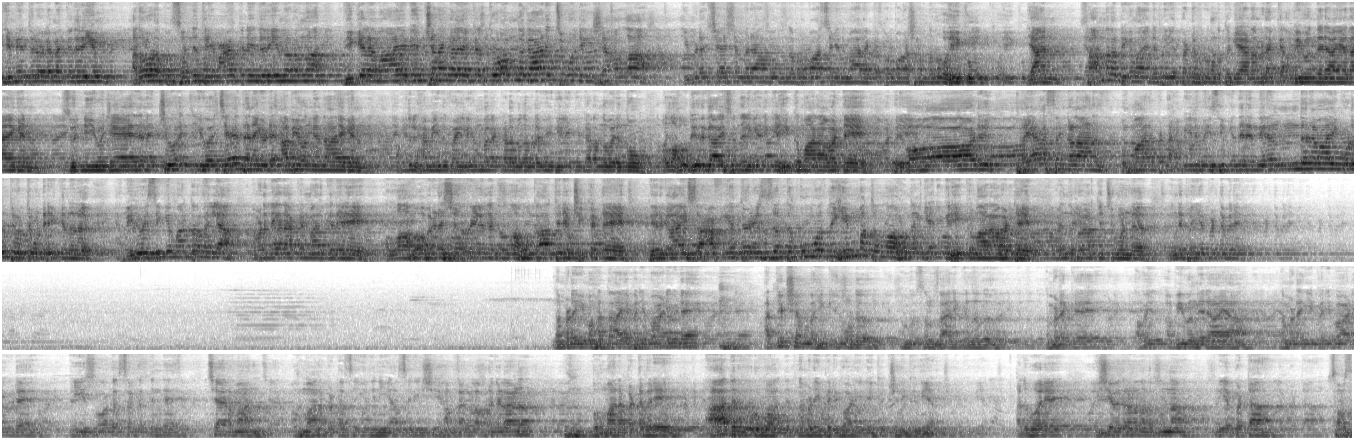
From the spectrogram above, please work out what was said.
ജമിയത്തിലുലമക്കെതിരെയും അതോടൊപ്പം സ്വന്തത്തിനെതിരെയും നടന്ന വികലമായ വീക്ഷണങ്ങളെയൊക്കെ തുറന്നു കാണിച്ചുകൊണ്ട് ഇൻഷാ അള്ളാഹ് ഇവിടെ ശേഷം വരാൻ പോകുന്ന പ്രഭാഷകന്മാരൊക്കെ പ്രഭാഷണം നിർവഹിക്കും. ഞാൻ സാന്ദർഭികമായി എന്റെ പ്രിയപ്പെട്ടവർ ഉണർത്തുകയാണ് ഇവിടൊക്കെ അഭിവന്ദനായ നായകൻ സുന്നി യുവചേതന യുവചേതനയുടെ അഭിവന്ദ നായകൻ അബ്ദുൽ ഹമീദ് ഫൈലി അമ്പലക്കടവ് നമ്മുടെ വേദിയിലേക്ക് കടന്നു വരുന്നു. അള്ളാഹു ദീർഘായുസ് നൽകി അനുഗ്രഹിക്കുമാറാവട്ടെ. ഒരുപാട് പ്രയാസങ്ങളാണ് ബഹുമാനപ്പെട്ട ഹമീദ് വൈസിക്കെതിരെ നിരന്തരമായി കൊടുത്തു വിട്ടുകൊണ്ടിരിക്കുന്നത്. ഹമീദ് വൈസിക്ക് മാത്രമല്ല നമ്മുടെ നേതാക്കന്മാർക്കെതിരെ അള്ളാഹു അവരുടെ ഷെറിൽ നിന്നിട്ട് അള്ളാഹു കാത്തു രക്ഷിക്കട്ടെ ദീർഘായുസ് നൽകി ഇസ്സത്ത് അനുഗ്രഹിക്കുമാറാവട്ടെ എന്ന് പ്രാർത്ഥിച്ചുകൊണ്ട് എന്റെ പ്രിയപ്പെട്ടവരെ നമ്മുടെ ഈ മഹത്തായ പരിപാടിയുടെ അധ്യക്ഷം വഹിച്ചുകൊണ്ട് നമ്മൾ സംസാരിക്കുന്നത് നമ്മുടെയൊക്കെ അഭിമന്യരായ നമ്മുടെ ഈ പരിപാടിയുടെ ഈ സ്വാഗത സംഘത്തിന്റെ ചെയർമാൻ ബഹുമാനപ്പെട്ട സയ്യിദ് നിയാസ് അലി ഷിഹാബ് തങ്ങൾ ബഹുമാനപ്പെട്ടവരെ ആദരപൂർവം നമ്മുടെ ഈ പരിപാടിയിലേക്ക് ക്ഷണിക്കുകയാണ്. അതുപോലെ വിശ്വവിതരണം നടത്തുന്ന പ്രിയപ്പെട്ട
